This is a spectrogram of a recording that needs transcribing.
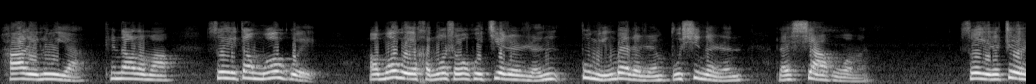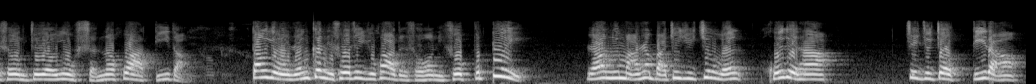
哈利路亚，听到了吗？所以当魔鬼啊，魔鬼很多时候会借着人不明白的人、不信的人来吓唬我们。所以呢，这个时候你就要用神的话抵挡。当有人跟你说这句话的时候，你说不对，然后你马上把这句经文回给他，这就叫抵挡。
